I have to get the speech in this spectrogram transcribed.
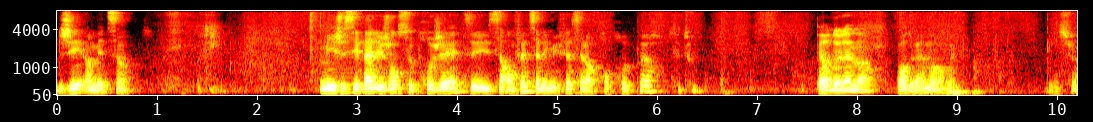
J'ai un médecin. Mais je sais pas, les gens se projettent et ça, en fait, ça les met face à leur propre peur, c'est tout. Peur de la mort. Peur de la mort, ouais. Bien sûr.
